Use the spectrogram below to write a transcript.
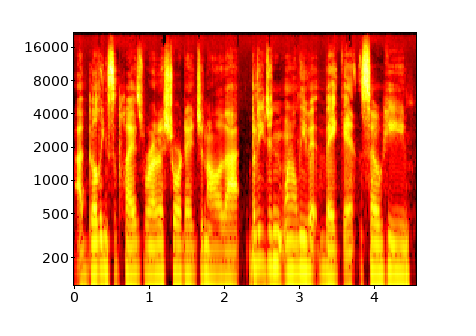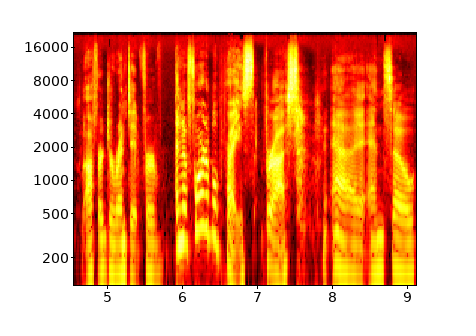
uh, building supplies were on a shortage and all of that. But he didn't want to leave it vacant, so he offered to rent it for an affordable price for us. Uh, and so,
